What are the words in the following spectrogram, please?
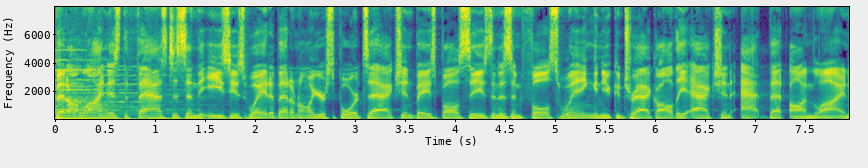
Bet online is the fastest and the easiest way to bet on all your sports action. Baseball season is in full swing, and you can track all the action at Bet Online.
